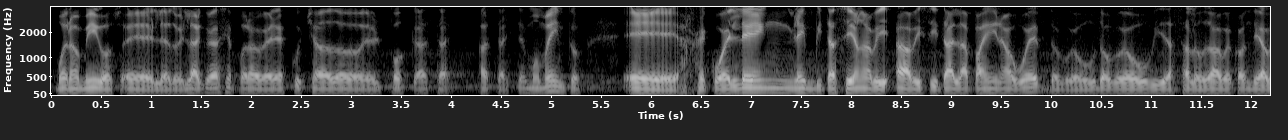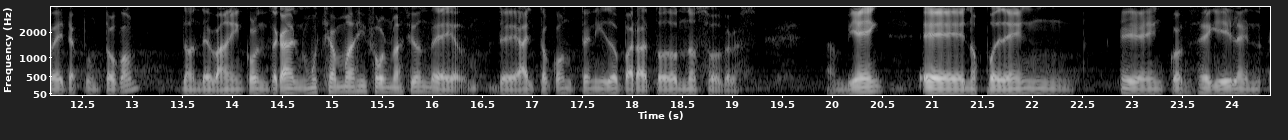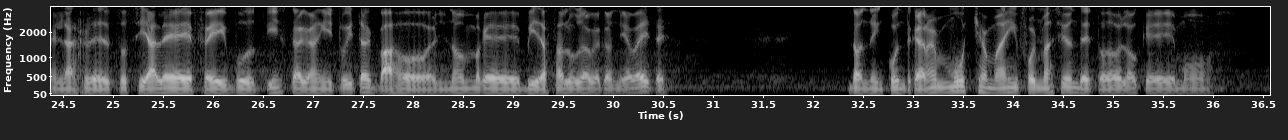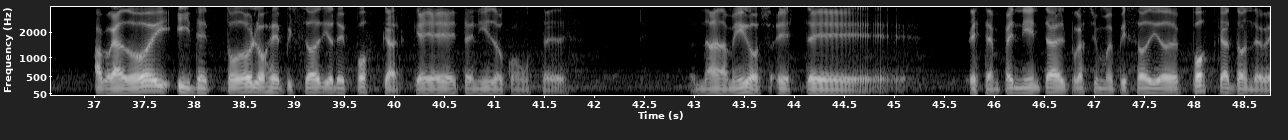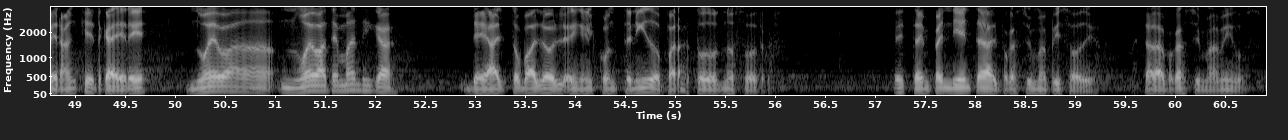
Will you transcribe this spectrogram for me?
Bueno amigos, eh, les doy las gracias por haber escuchado el podcast hasta, este momento. Eh, recuerden la invitación a, visitar la página web www.vidasaludablecondiabetes.com donde van a encontrar mucha más información de, de alto contenido para todos nosotros. También eh, nos pueden en conseguir en, las redes sociales Facebook, Instagram y Twitter bajo el nombre Vida Saludable con Diabetes, donde encontrarán mucha más información de todo lo que hemos hablado hoy y de todos los episodios de podcast que he tenido con ustedes. Nada amigos, este estén pendientes del próximo episodio del podcast donde verán que traeré nueva, nueva temática de alto valor en el contenido para todos nosotros. Estén pendientes al próximo episodio. Hasta la próxima, amigos.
